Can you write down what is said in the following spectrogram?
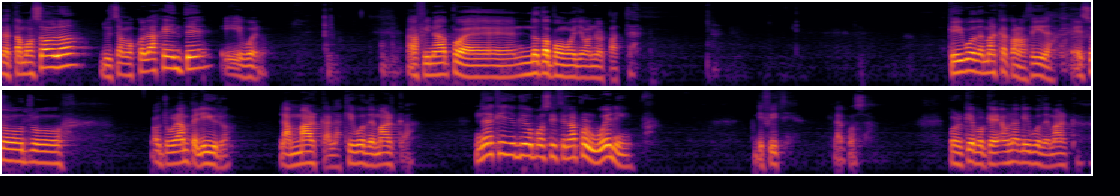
no estamos solos, luchamos con la gente y bueno, al final pues no todos podemos llevarnos el pastel. Keyword de marca conocida. Eso es otro, otro gran peligro. Las marcas, las keywords de marca. No es que yo quiero posicionar por Welling. Difícil la cosa. ¿Por qué? Porque es una keyword de marca.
